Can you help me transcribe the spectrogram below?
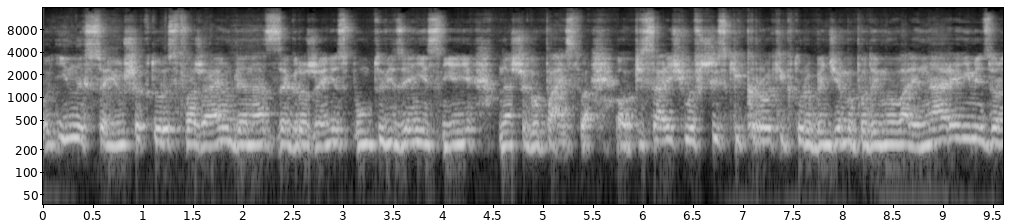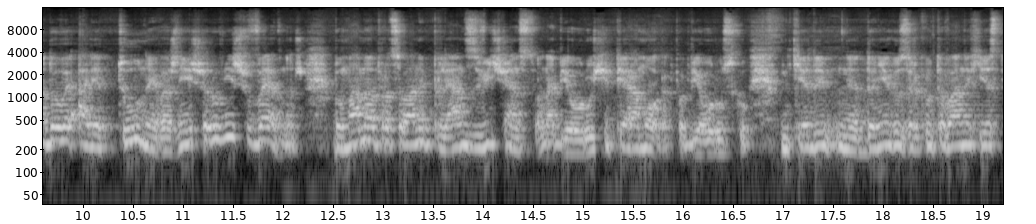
o innych sojuszach, które stwarzają dla nas zagrożenie z punktu widzenia istnienia naszego państwa. Opisaliśmy wszystkie kroki, które będziemy podejmowali na arenie międzynarodowej, ale tu najważniejsze również wewnątrz, bo mamy opracowany plan zwycięstwa na Białorusi, Pieramogach po białorusku, kiedy do niego zrekrutowanych jest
